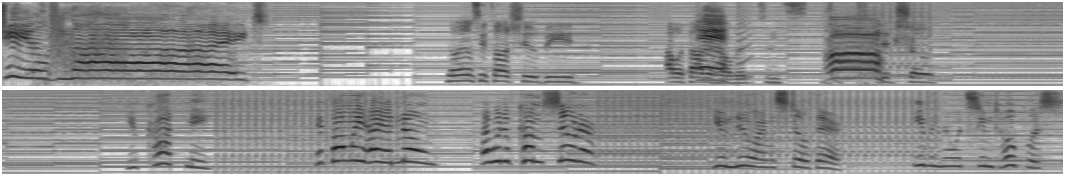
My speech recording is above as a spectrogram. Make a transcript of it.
Shield Knight! No, I honestly thought she would be out without a Eh. helmet since Oh, it did show. You caught me. If only I had known, I would have come sooner. You knew I was still there. Even though it seemed hopeless,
